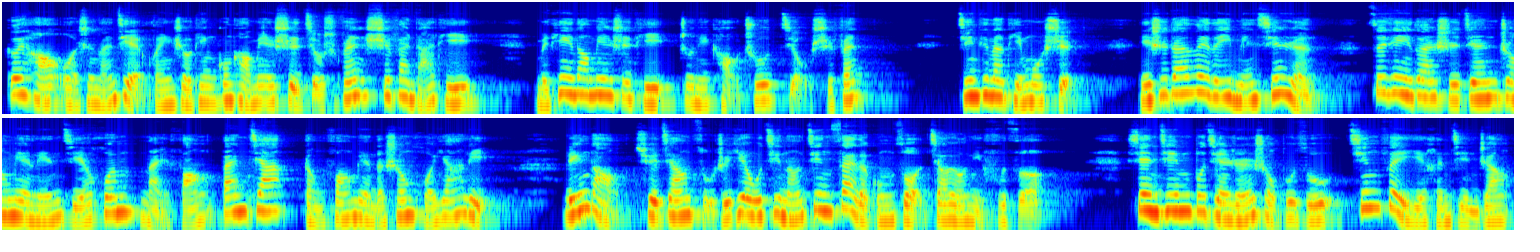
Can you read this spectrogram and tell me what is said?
各位好，我是暖姐，欢迎收听公考面试九十分示范答题，每天一道面试题，祝你考出九十分。今天的题目是：你是单位的一名新人，最近一段时间正面临结婚、买房、搬家等方面的生活压力，领导却将组织业务技能竞赛的工作交由你负责。现今不仅人手不足，经费也很紧张，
